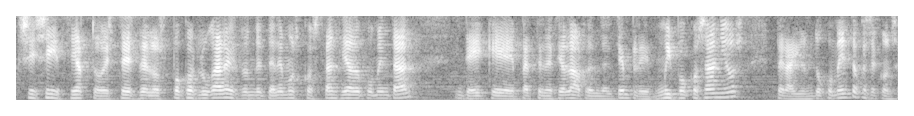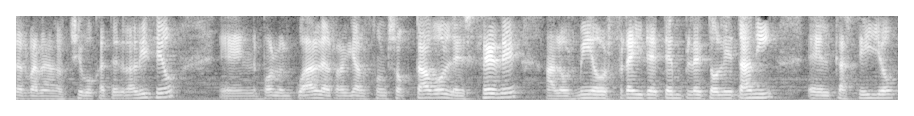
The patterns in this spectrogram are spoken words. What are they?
Sí, sí, cierto. Este es de los pocos lugares donde tenemos constancia documental de que perteneció a la Orden del Temple. Muy pocos años, pero hay un documento que se conserva en el archivo catedralicio, por el cual el rey Alfonso VIII les cede a los míos Freire Temple Toletani el castillo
